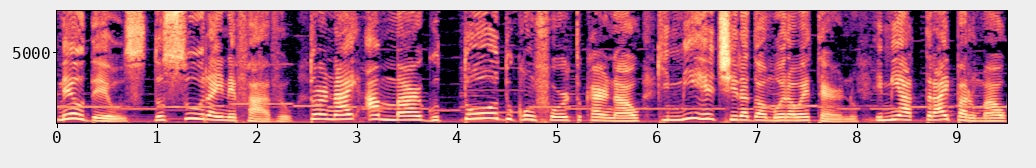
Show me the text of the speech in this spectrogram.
Meu Deus, doçura inefável, tornai amargo todo o conforto carnal que me retira do amor ao eterno e me atrai para o mal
